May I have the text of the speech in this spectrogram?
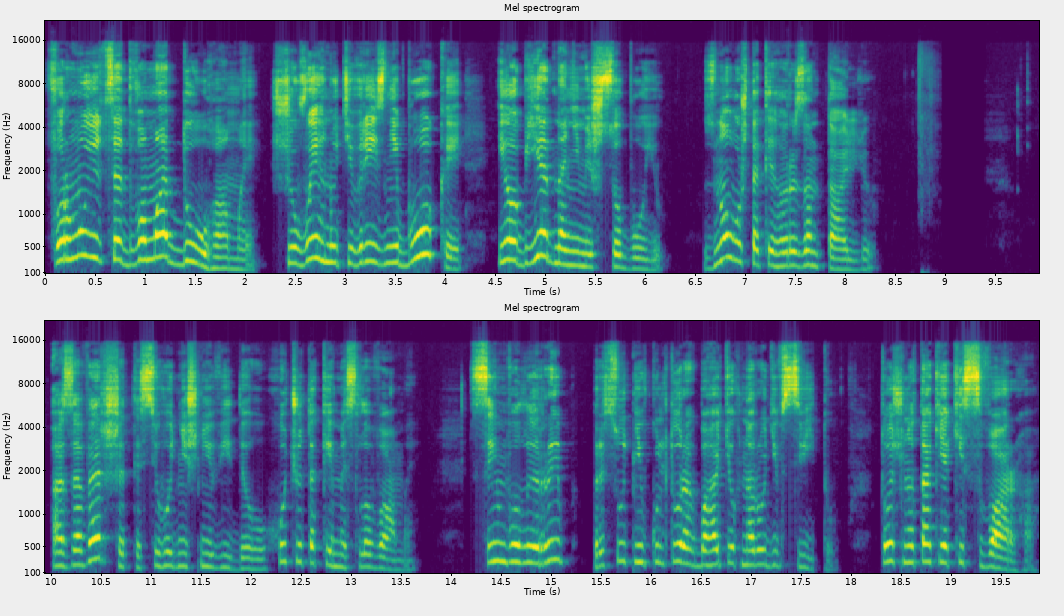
формуються двома дугами, що вигнуті в різні боки і об'єднані між собою, знову ж таки горизонталлю. А завершити сьогоднішнє відео хочу такими словами. Символи риб присутні в культурах багатьох народів світу, точно так, як і сварга,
